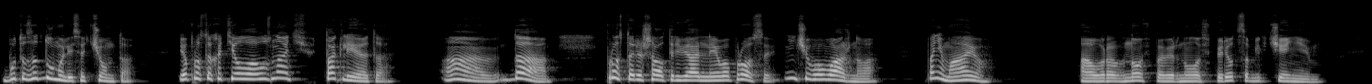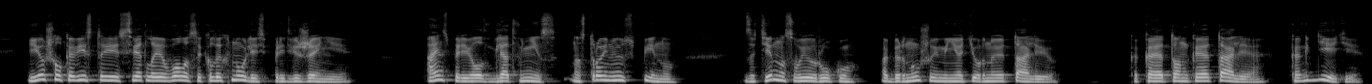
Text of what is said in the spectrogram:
будто задумались о чем-то. Я просто хотела узнать, так ли это. А, да. Просто решал тривиальные вопросы. Ничего важного. Понимаю. Аура вновь повернулась вперед с облегчением. Ее шелковистые светлые волосы колыхнулись при движении. Айнс перевел взгляд вниз, на стройную спину, затем на свою руку, обернувшую миниатюрную талию. Какая тонкая талия, как дети.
